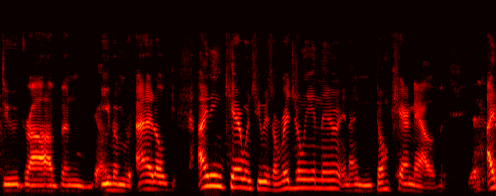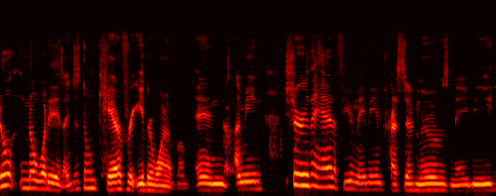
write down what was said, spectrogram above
Dewdrop and Yeah. even I don't I didn't care when she was originally in there and I don't care now. Yeah. I don't know what it is. I just don't care for either one of them. And I mean, sure they had a few maybe impressive moves, maybe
